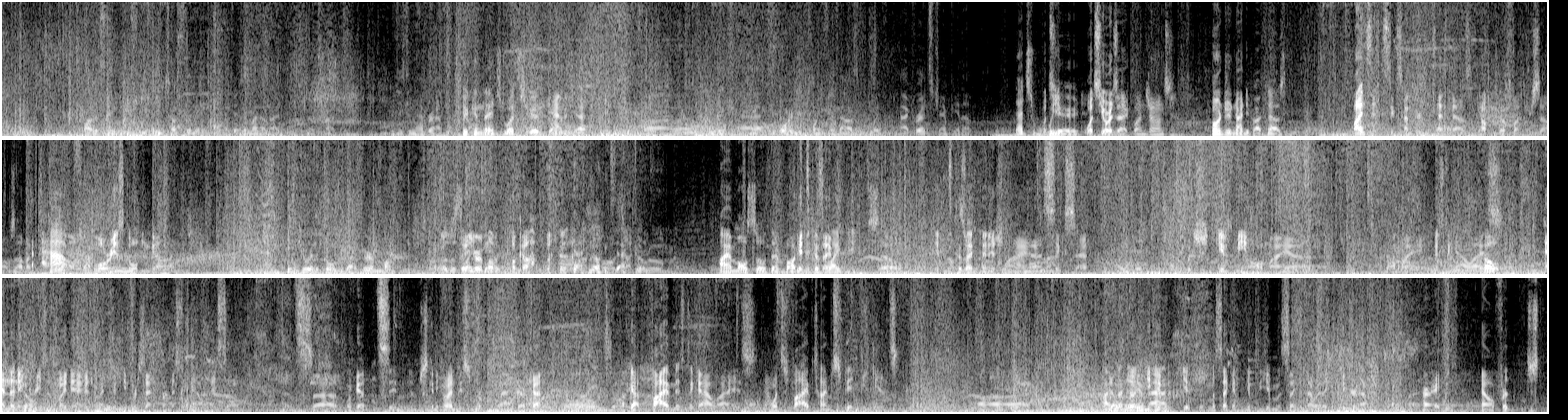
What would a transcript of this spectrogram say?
Wow, this thing is even tough for me. Okay, never mind. I lied. No, it's not. I just didn't have wrath. Chicken legs, what's your damage at? Uh, it's 424,000 with Akarat's champion up. That's What's- weird. What's yours at, Glenn Jones? 495,000. Mine's at 610,000. Y'all can go fuck yourselves. I'm a How? glorious golden god. You're the golden god. You're a monk. I was just Why saying, you're a monk. Fuck off. yeah, I know exactly. I am also the embodiment It's 'cause of I- lightning, so It's because I finished my uh, sixth set, Oh, you did? which gives me all my uh, all my mystic allies. Oh. and then increases my damage by 50% per mystic ally. So that's uh, we'll get. Let's see, I'm just gonna go ahead and do some real quick math here. I've got I've got five mystic allies. Now what's five times 50, kids? I don't want to Give- do give, math. Them, give, give them a second. Give, give them a second. That way they can figure it out. All right. Now for just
